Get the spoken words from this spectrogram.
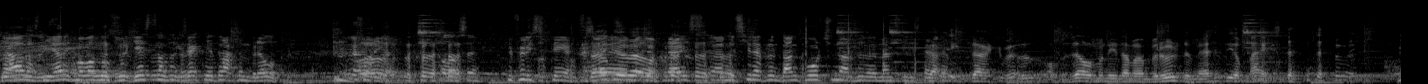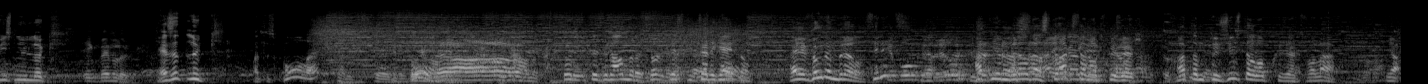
Ja, dat is niet erg, maar we hadden ons vergist. Hadden gezegd, je draagt een bril. Sorry. Voilà, zeg. Gefeliciteerd. Dank je eh, wel. met je prijs. Eh, misschien even een dankwoordje naar de mensen die gestemd Ja, hebben. ik dank op dezelfde manier dat mijn broer, de mensen die op mij gestemd hebben. Wie is nu Luc? Ik ben Luc. Jij zit Luc. Maar het is Paul, hè? Sorry, het is een andere. Sorry, het is de jij toch. Hij heeft ook een bril, zie je? Had hij een bril dan straks dan opgezet? Had hem toen juist al opgezet, voilà. Ja,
